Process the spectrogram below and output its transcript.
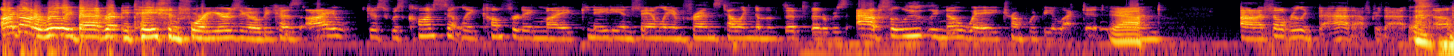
I got a really bad reputation four years ago because I just was constantly comforting my Canadian family and friends, telling them that, that there was absolutely no way Trump would be elected. Yeah. And uh, I felt really bad after that. Um,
